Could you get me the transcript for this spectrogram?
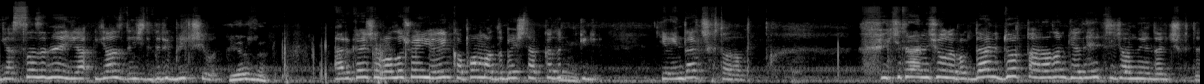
yazsanıza ne ya, yaz da işte direkt bir kişi var. Yazın. Arkadaşlar valla şu an yayın kapanmadı. 5 dakikadır gid- yayından çıktı adam. Üf, İki tane şey oluyor bak. Yani dört tane adam geldi hepsi canlı yayından çıktı.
